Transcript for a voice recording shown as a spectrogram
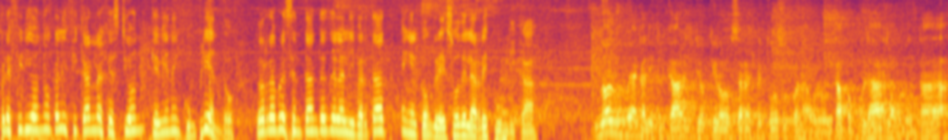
prefirió no calificar la gestión que vienen cumpliendo los representantes de la libertad en el Congreso de la República. No los voy a calificar, yo quiero ser respetuoso con la voluntad popular, la voluntad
